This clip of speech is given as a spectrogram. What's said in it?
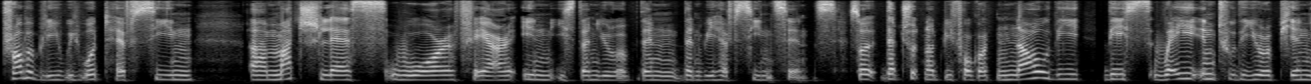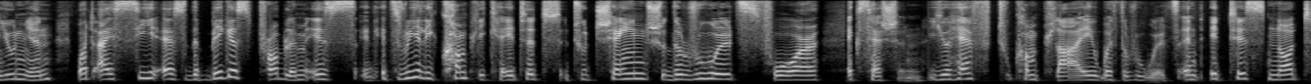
probably we would have seen uh, much less warfare in Eastern Europe than, than we have seen since. So that should not be forgotten. Now, the this way into the European Union, what I see as the biggest problem is it's really complicated to change the rules for accession. You have to comply with the rules, and it is not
